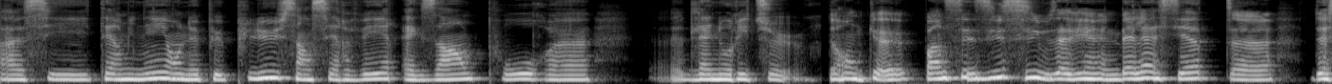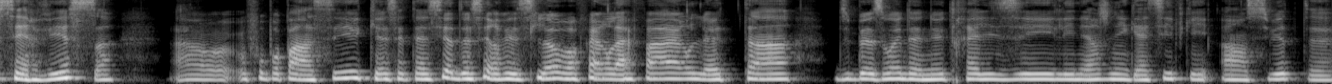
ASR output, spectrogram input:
Euh, c'est terminé, on ne peut plus s'en servir, exemple, pour euh, de la nourriture. Donc, pensez-y si vous avez une belle assiette de service. Il ne faut pas penser que cette assiette de service-là va faire l'affaire le temps du besoin de neutraliser l'énergie négative qui ensuite, euh,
